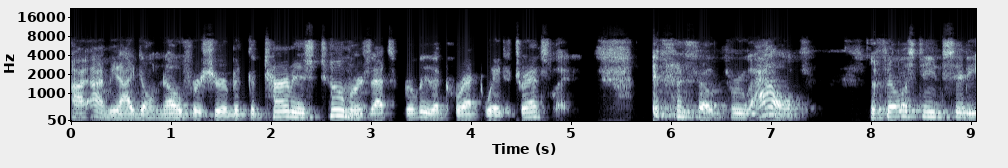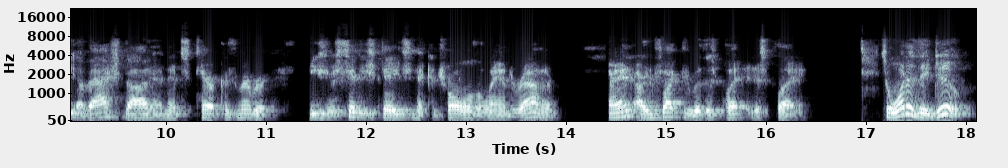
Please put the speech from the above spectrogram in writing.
I, I mean, I don't know for sure, but the term is tumors. That's really the correct way to translate it. so throughout the Philistine city of Ashdod and its terror, because remember, these are city states and they control the land around it, right, are inflected with this plague. So what did they do?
